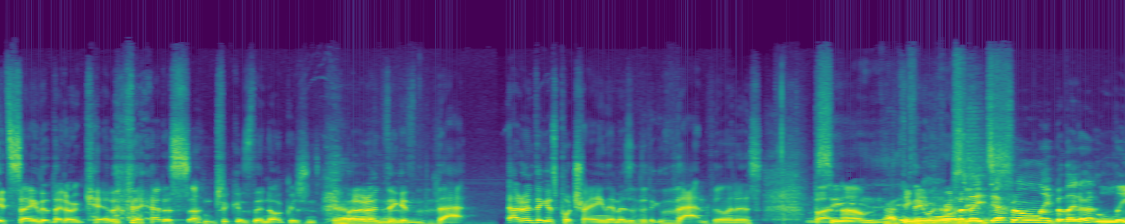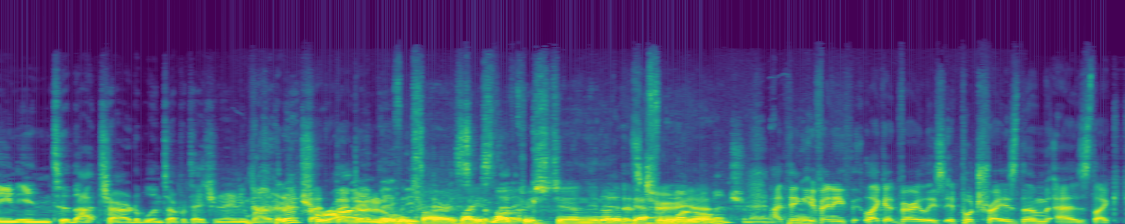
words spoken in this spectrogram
it's saying that they don't care that they had a son because they're not christians. But i don't think it's that I don't think it's portraying them as that villainous, but See, um, I think they were was. But they definitely, but they don't lean into that charitable interpretation anyway. They don't try. They don't at all. Even try. It's like it's not. Christian, you know. they're that's true, yeah. One-dimensional. I think if anything, like at very least, it portrays them as like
